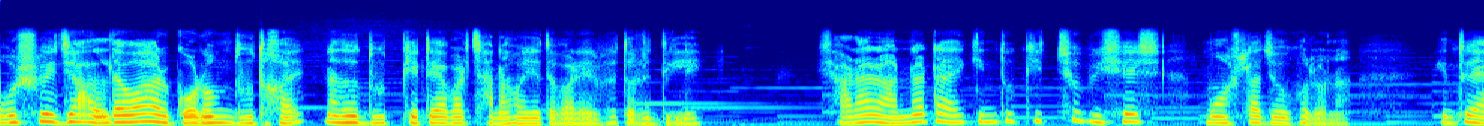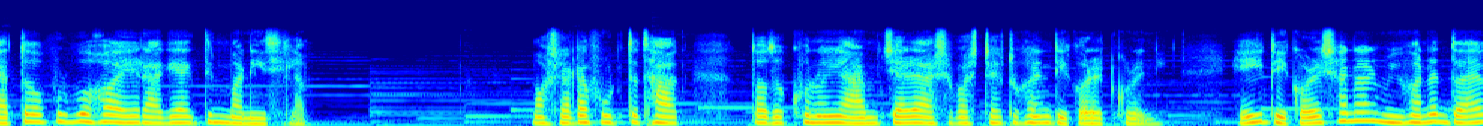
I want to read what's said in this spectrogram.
অবশ্যই জাল দেওয়া আর গরম দুধ হয়, না তো দুধ কেটে আবার ছানা হয়ে যেতে পারে এর ভেতরে দিলেই সারা রান্নাটায় কিন্তু কিচ্ছু বিশেষ মশলা যোগ হলো না, কিন্তু এত অপূর্ব হয় এর আগে একদিন বানিয়েছিলাম। মশলাটা ফুটতে থাক, ততক্ষণ ওই আর্ম চেয়ারের আশেপাশটা একটুখানি ডেকোরেট করে নিই। এই ডেকোরেশন আর মিভানের দয়া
